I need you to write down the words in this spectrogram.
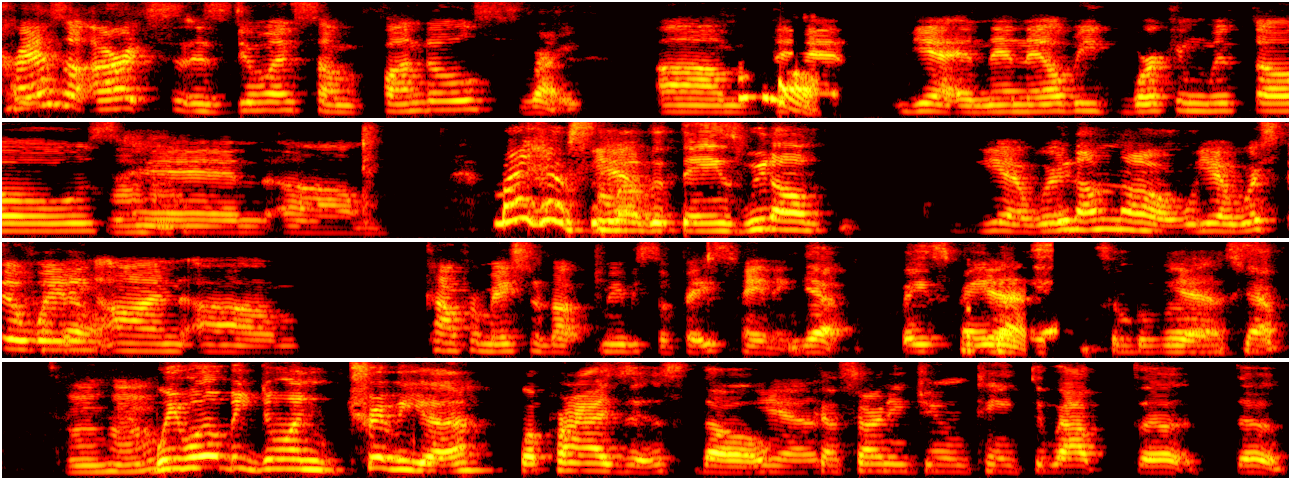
Krasl Arts is doing some fundles. Right. Um, cool. that, yeah, and then they'll be working with those mm-hmm. and um, might have some yeah. other things. We don't. Yeah, we don't know. Yeah, we're still waiting on um, confirmation about maybe some face painting. Yeah, face painting. Yes. Yeah, some balloons. Yes. Yeah. Mm-hmm. We will be doing trivia for prizes, though, Yes. concerning Juneteenth throughout the the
